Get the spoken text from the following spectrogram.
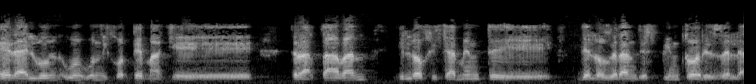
era el único tema que trataban y lógicamente de los grandes pintores de la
